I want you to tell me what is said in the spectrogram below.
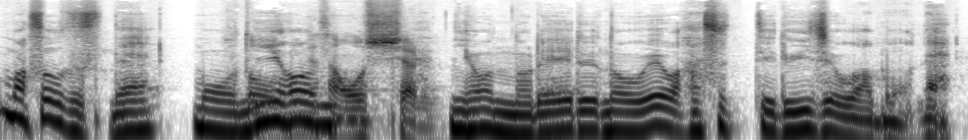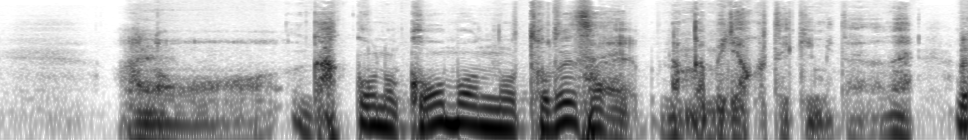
まあそうですね。もこう日本。日本のレールの上を走っている以上はもうね、あのー、学校の校門の戸でさえなんか魅力的みたいなね。日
